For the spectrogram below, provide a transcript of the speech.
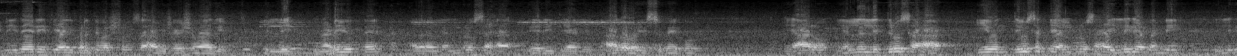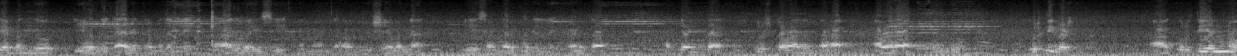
ಇದು ಇದೇ ರೀತಿಯಾಗಿ ಪ್ರತಿ ವರ್ಷವೂ ಸಹ ವಿಶೇಷವಾಗಿ ಇಲ್ಲಿ ನಡೆಯುತ್ತೆ. ಅದರಲ್ಲಿ ಎಲ್ಲರೂ ಸಹ ಇದೇ ರೀತಿಯಾಗಿ ಭಾಗವಹಿಸಬೇಕು. ಯಾರು ಎಲ್ಲೆಲ್ಲಿದ್ದರೂ ಸಹ ಈ ಒಂದು ದಿವಸಕ್ಕೆ ಎಲ್ಲರೂ ಸಹ ಇಲ್ಲಿಗೆ ಬನ್ನಿ, ಇಲ್ಲಿಗೆ ಬಂದು ಈ ಒಂದು ಕಾರ್ಯಕ್ರಮದಲ್ಲಿ ಭಾಗವಹಿಸಿ ಅನ್ನುವಂತಹ ಒಂದು ವಿಷಯವನ್ನು ಈ ಸಂದರ್ಭದಲ್ಲಿ ಹೇಳ್ತಾ, ಅತ್ಯಂತ ಉತ್ಕೃಷ್ಟವಾದಂತಹ ಅವರ ಒಂದು ಕೃತಿಗಳು. ಆ ಕೃತಿಯನ್ನು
